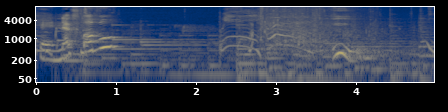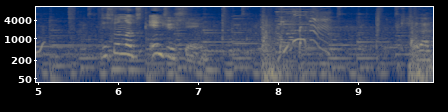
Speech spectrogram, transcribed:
Okay, next level. Ooh. This one looks interesting. Okay, like,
